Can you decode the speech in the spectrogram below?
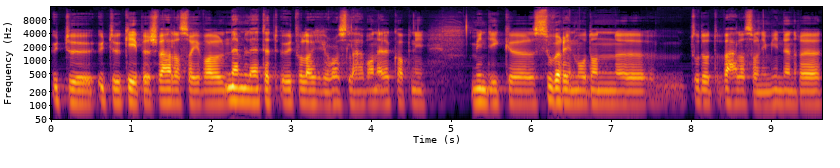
ütő, ütőképes válaszaival, nem lehetett őt valahogy rossz lábon elkapni, mindig uh, szuverén módon uh, tudott válaszolni mindenre,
